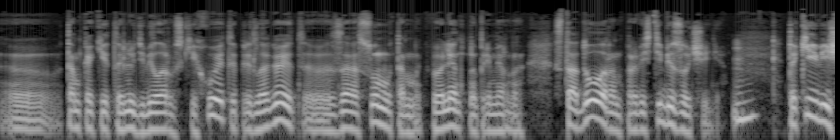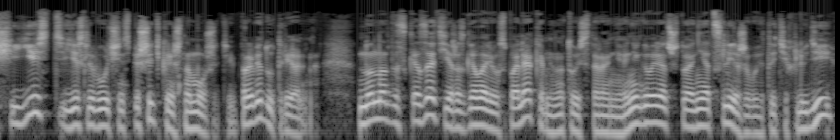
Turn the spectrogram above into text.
э, там какие-то люди белорусские ходят и предлагают э, за сумму, там, эквивалентную примерно 100 долларов, провести без очереди. Угу. Такие вещи есть, если вы очень спешите, конечно, можете, проведут реально. Но надо сказать, я разговаривал с поляками на той стороне, они говорят, что они отслеживают этих людей,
